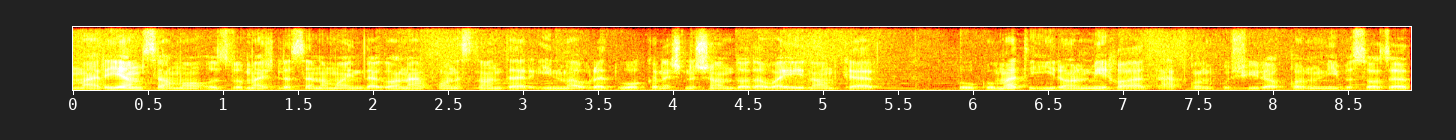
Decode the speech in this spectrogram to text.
مریم سما عضو مجلس نمایندگان افغانستان در این مورد واکنش نشان داده و اعلام کرد حکومت ایران می‌خواهد افغان کشی را قانونی بسازد.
